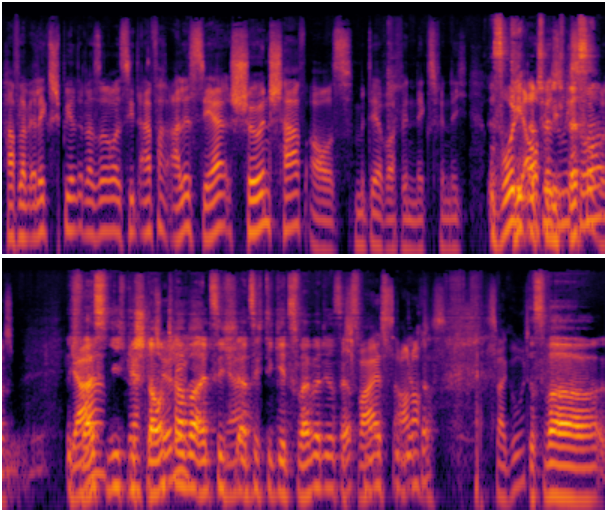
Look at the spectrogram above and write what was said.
Half-Life Alex spielt oder so, es sieht einfach alles sehr schön scharf aus mit der Valve Index, finde ich. Obwohl die Auflösung nicht besser. so ist. Ich ja, weiß, wie ich ja, gestaunt habe, als ich, ja. als ich die G2 bei dir das Ich weiß auch noch, das, das, war gut. Das war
